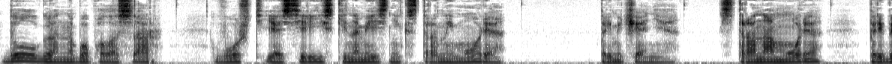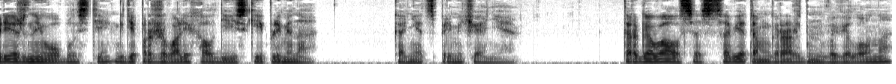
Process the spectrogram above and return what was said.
Долго Набополосар, вождь и ассирийский наместник страны моря, примечание — страна моря, прибрежные области, где проживали халдейские племена. Конец примечания. Торговался с Советом граждан Вавилона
